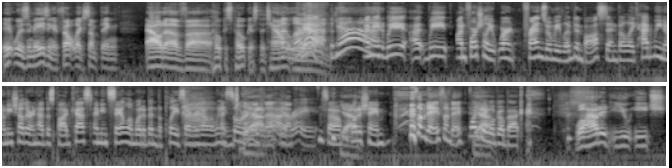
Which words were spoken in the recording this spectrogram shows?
It was amazing. It felt like something out of uh, Hocus Pocus, the town I that we love were Yeah. in. Yeah. I mean, we uh, we unfortunately weren't friends when we lived in Boston, but like had we known each other and had this podcast, I mean, Salem would have been the place every Halloween. I still Yeah. that. Yeah, Yeah. right. so Yeah. what a shame. someday, someday. One Yeah. day we'll go back. Well, how did you each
